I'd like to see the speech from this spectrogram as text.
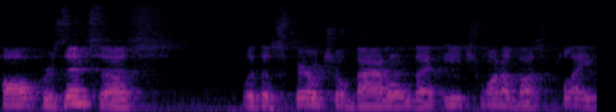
Paul presents us with a spiritual battle that each one of us play,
